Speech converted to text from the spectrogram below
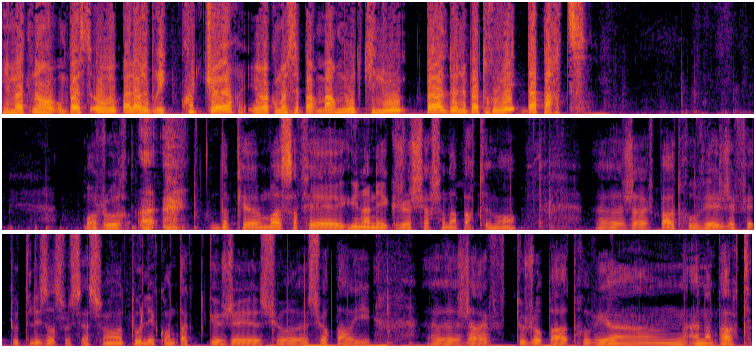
Et maintenant, on passe au à la rubrique coup de cœur et on va commencer par Marmoud qui nous parle de ne pas trouver d'appart. Bonjour. Donc euh, moi, ça fait une année que je cherche un appartement. Euh, j'arrive pas à trouver. J'ai fait toutes les associations, tous les contacts que j'ai sur, sur Paris. Euh, j'arrive toujours pas à trouver un, un appart.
